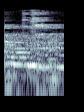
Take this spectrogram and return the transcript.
Thank you.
